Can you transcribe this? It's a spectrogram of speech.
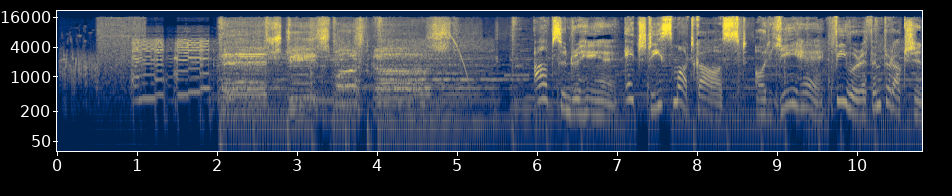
HD cast आप सुन रहे हैं एच डी स्मार्ट कास्ट और ये है फीवर एफ़ प्रोडक्शन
